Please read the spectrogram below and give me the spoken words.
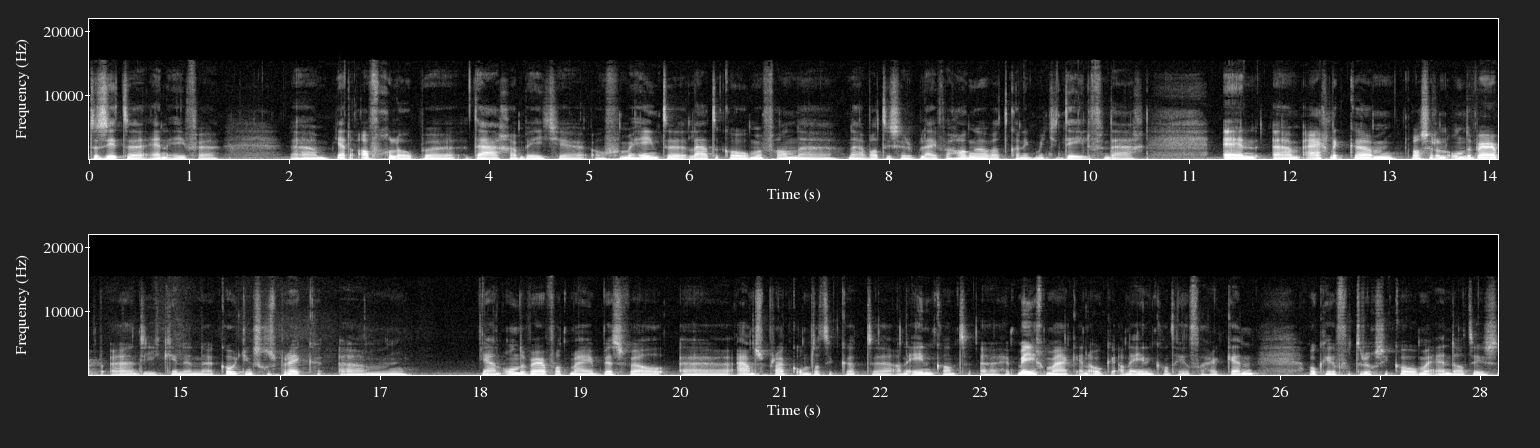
te zitten en even um, ja, de afgelopen dagen een beetje over me heen te laten komen van uh, nou, wat is er blijven hangen, wat kan ik met je delen vandaag. En um, eigenlijk um, was er een onderwerp uh, die ik in een uh, coachingsgesprek, ja, een onderwerp wat mij best wel aansprak, omdat ik het aan de ene kant heb meegemaakt en ook aan de ene kant heel veel herken, ook heel veel terug zie komen. En dat is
